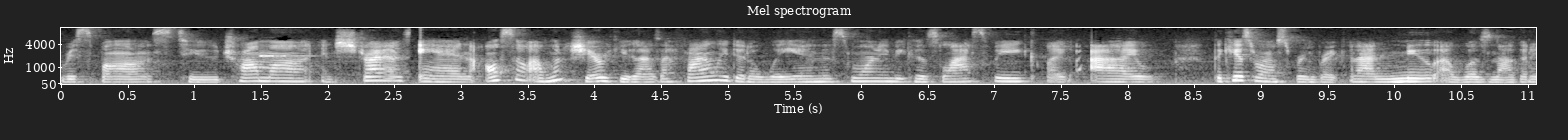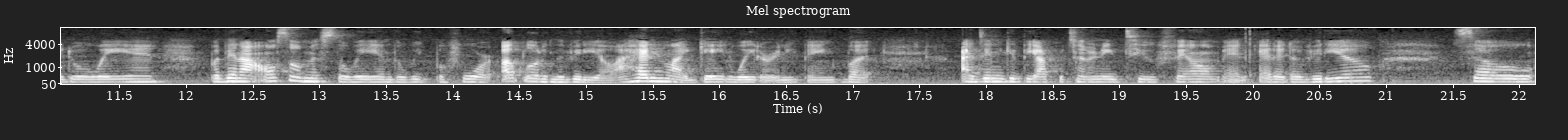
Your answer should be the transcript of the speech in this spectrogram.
responds to trauma and stress. And also i want to share with you guys i finally did a weigh-in this morning because last week like i the kids were on spring break and i knew i was not going to do a weigh-in but then i also missed the weigh-in the week before uploading the video. I hadn't like gained weight or anything but i didn't get the opportunity to film and edit a video. So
